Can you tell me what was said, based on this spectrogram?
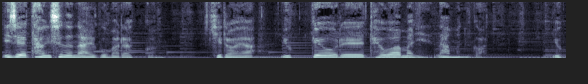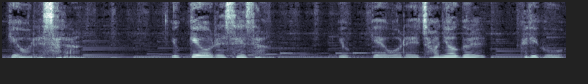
이제 당신은 알고 말았군. 길어야 6개월의 대화만이 남은 것. 6개월의 사랑. 6개월의 세상. 6개월의 저녁을 그리고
